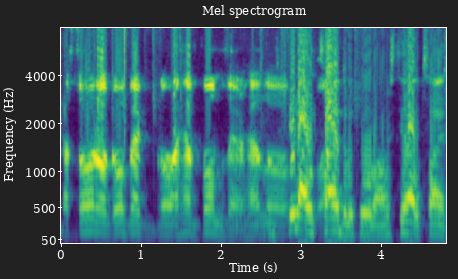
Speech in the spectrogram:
Castoro, go back, bro. I have bomb there. Hello. Still outside, Roturo. I'm still outside.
